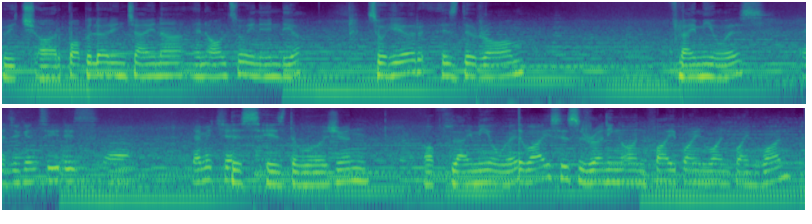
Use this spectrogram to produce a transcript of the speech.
which are popular in China and also in India so here is the ROM. Flyme OS as you can see this uh, let me check. This is the version of Flyme OS the device is running on 5.1.1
